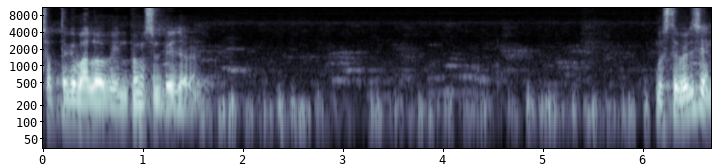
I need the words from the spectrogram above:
সব থেকে ভালো হবে ইনফরমেশন পেয়ে যাবেন। বুঝতে পেরেছেন?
